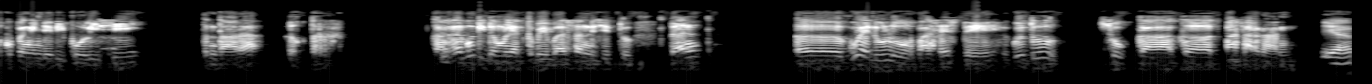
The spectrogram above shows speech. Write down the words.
aku pengen jadi polisi, tentara, dokter. Karena gue tidak melihat kebebasan di situ. Dan eh, gue dulu pas SD, gue tuh suka ke pasar kan, ya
